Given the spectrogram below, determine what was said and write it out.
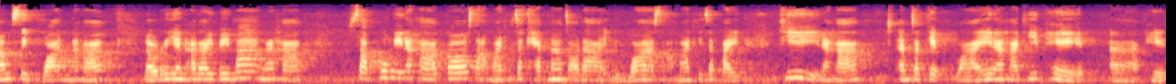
30 วันนะคะ เราเรียนอะไรไปบ้างนะคะ ศัพท์พวกนี้นะคะก็สามารถที่จะแคปหน้าจอได้ หรือว่าสามารถที่จะไปที่นะคะแอมจะเก็บไว้นะคะที่เพจอ่าเพจ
